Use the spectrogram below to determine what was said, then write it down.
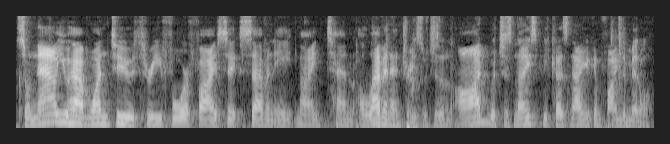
So now you have 1, 2, 3, 4, 5, 6, 7, 8, 9, 10, 11 entries, which is an odd, which is nice because now you can find the middle.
